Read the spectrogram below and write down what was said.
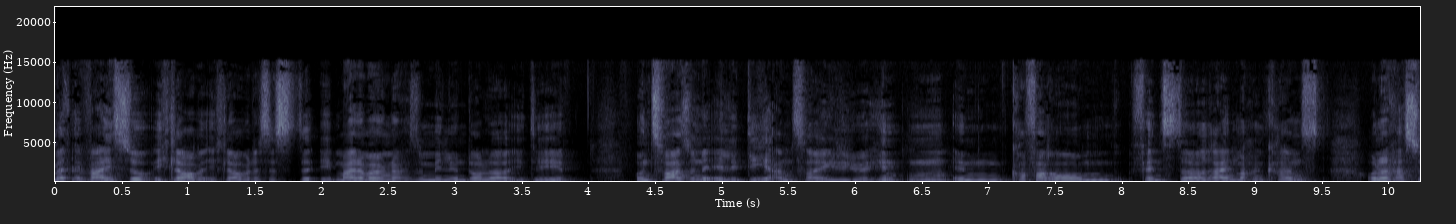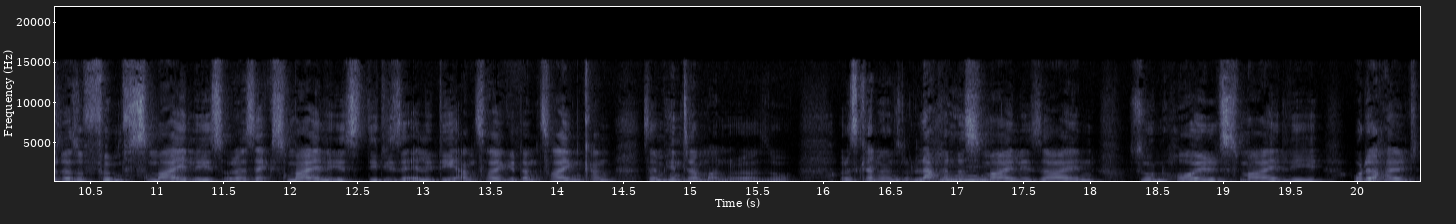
Weißt du, ich glaube, ich glaube, das ist äh, meiner Meinung nach so eine Million-Dollar-Idee. Und zwar so eine LED-Anzeige, die du hinten in Kofferraumfenster reinmachen kannst. Und dann hast du da so fünf Smileys oder sechs Smileys, die diese LED-Anzeige dann zeigen kann, seinem Hintermann oder so. Und es kann dann so lachendes uh. Smiley sein, so ein Heul-Smiley oder halt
